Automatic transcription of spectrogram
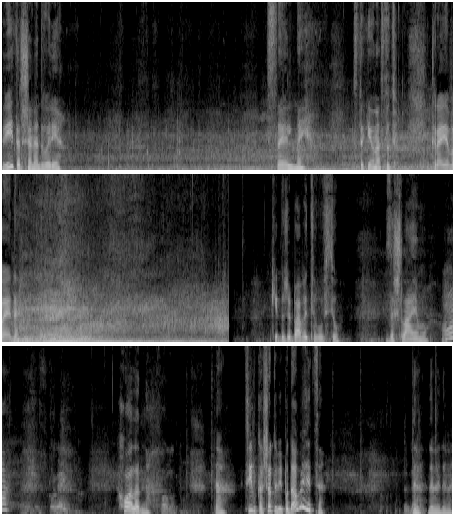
Вітер ще на дворі. Сильний. Ось такі у нас тут краєвиди. Кіт дуже бавиться вовсю. Зайшла йому. О! Холодно. Холодно. Так. Цілка, що тобі подобається? Диви, диви, диви.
